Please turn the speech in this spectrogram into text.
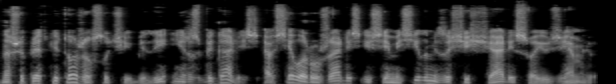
Наши предки тоже в случае беды не разбегались, а все вооружались и всеми силами защищали свою землю.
